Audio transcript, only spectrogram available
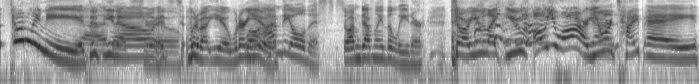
that's totally me. Yeah, you know, it's what about you? What are Well, you? I'm the oldest, so I'm definitely the leader. So are you like you? Oh, you are. You are type A.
